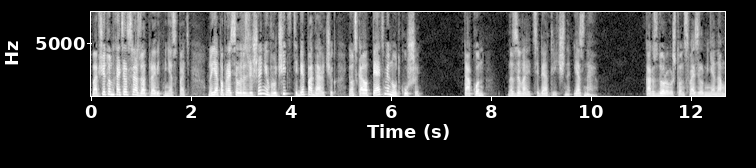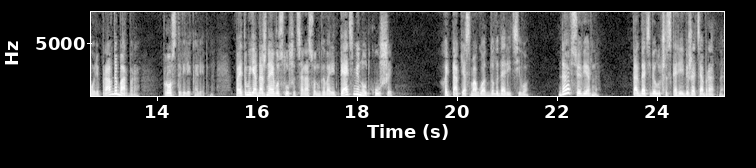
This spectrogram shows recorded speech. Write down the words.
Вообще-то он хотел сразу отправить меня спать, но я попросил разрешения вручить тебе подарочек, и он сказал «пять минут, кушай». Так он называет тебя отлично, я знаю. Как здорово, что он свозил меня на море, правда, Барбара? Просто великолепно. Поэтому я должна его слушаться, раз он говорит «пять минут, кушай». Хоть так я смогу отблагодарить его. Да, все верно. Тогда тебе лучше скорее бежать обратно.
